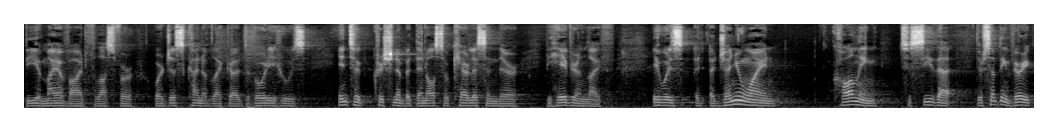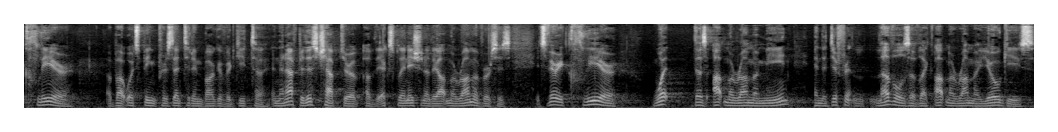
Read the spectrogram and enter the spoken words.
be a Mayavad philosopher or just kind of like a devotee who's into Krishna but then also careless in their behavior in life. It was a, a genuine calling to see that there's something very clear about what's being presented in Bhagavad Gita. And then after this chapter of, of the explanation of the Atma Atmarama verses, it's very clear what does Atma Atmarama mean and the different levels of like Atma Atmarama yogis.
